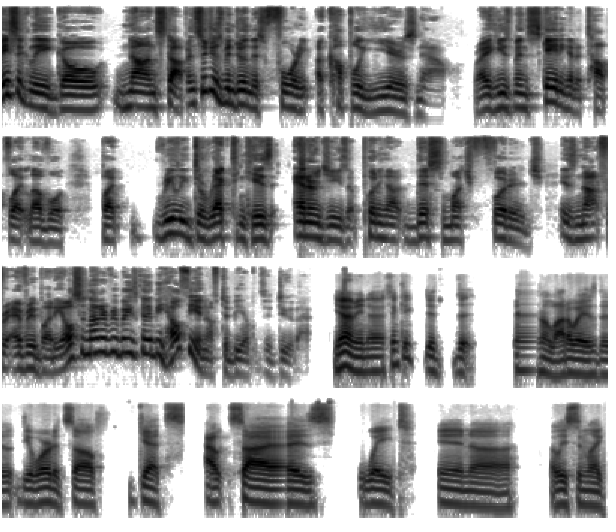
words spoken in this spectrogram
basically go nonstop. And Suciu's been doing this for a couple years now, right? He's been skating at a top flight level, but really directing his energies at putting out this much footage is not for everybody. Also, not everybody's going to be healthy enough to be able to do that. Yeah, I mean, I think it, it, it, in a lot of ways, the the award itself gets outsized weight in, uh, at least in like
